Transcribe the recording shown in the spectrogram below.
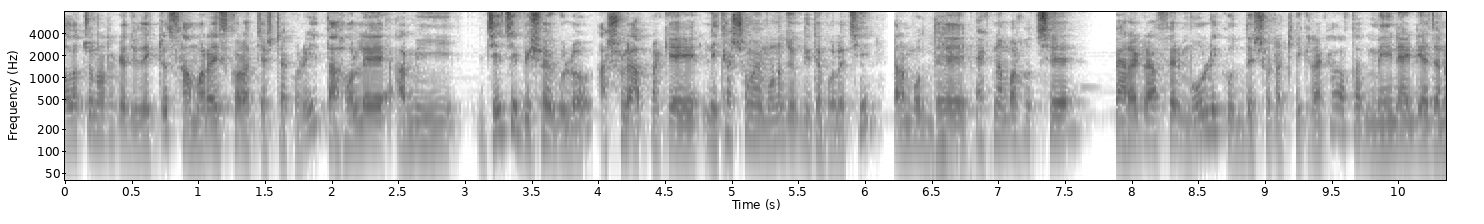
আলোচনাটাকে যদি একটু সামারাইজ করার চেষ্টা করি, তাহলে আমি যে যে বিষয়গুলো আসলে আপনাকে লেখার সময় মনোযোগ দিতে বলেছি, তার মধ্যে এক নম্বর হচ্ছে প্যারাগ্রাফের মৌলিক উদ্দেশ্যটা ঠিক রাখা, অর্থাৎ মেইন আইডিয়া যেন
